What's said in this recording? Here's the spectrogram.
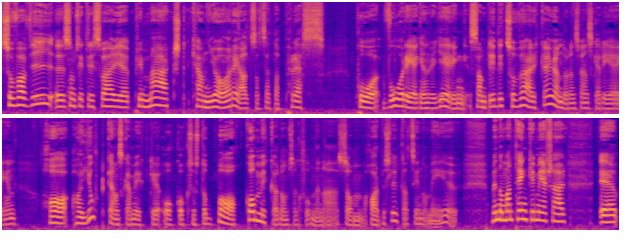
Så vad vi eh, som sitter i Sverige primärt kan göra är alltså att sätta press på vår egen regering. Samtidigt så verkar ju ändå den svenska regeringen ha, ha gjort ganska mycket och också stå bakom mycket av de sanktionerna som har beslutats inom EU. Men om man tänker mer så här eh,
